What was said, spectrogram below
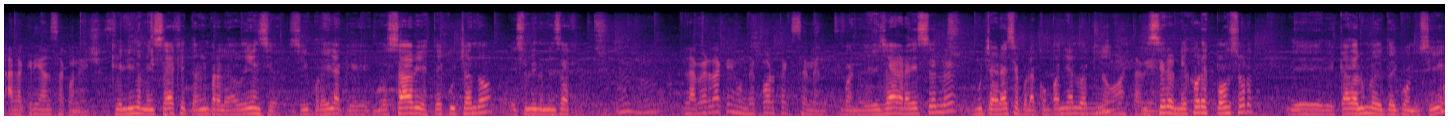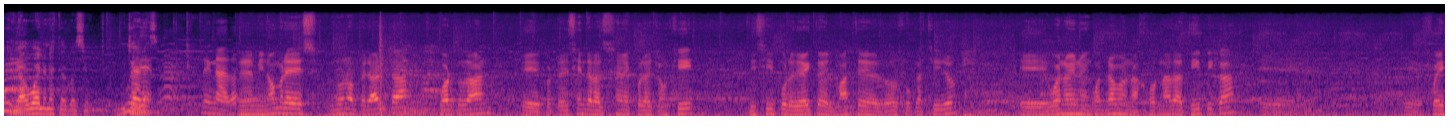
a la crianza con ellos. Qué lindo mensaje también para la audiencia. ¿sí? Por ahí la que no sabe, está escuchando, es un lindo mensaje. La verdad que es un deporte excelente. Bueno, desde ya agradecerle, muchas gracias por acompañarlo aquí y ser el mejor sponsor de, cada alumno de taekwondo, ¿sí? El abuelo en esta ocasión. Muchas gracias. Eh, mi nombre es Bruno Peralta, cuarto dan, eh, perteneciente a la Asociación de Escuela Chongqi, discípulo directo del máster Rodolfo Castillo. Eh, bueno, hoy nos encontramos en una jornada típica, fue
